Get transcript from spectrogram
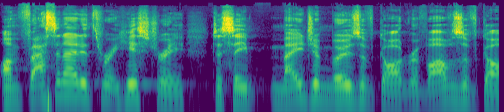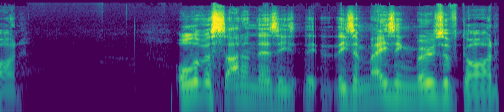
I'm fascinated through history to see major moves of God, revivals of God. All of a sudden, there's these, these amazing moves of God,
